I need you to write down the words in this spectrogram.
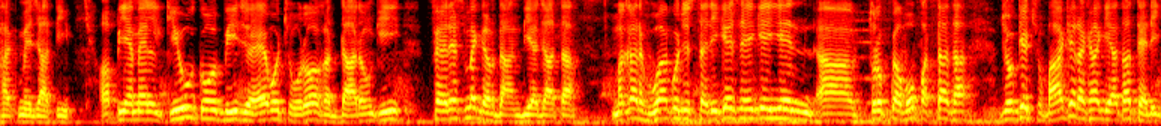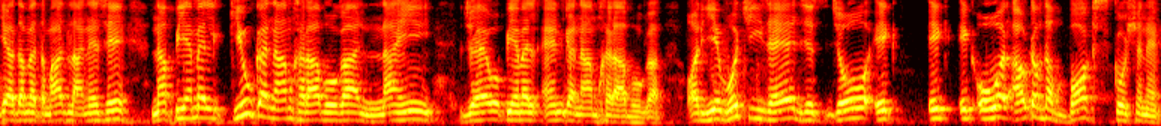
हक में जाती। और पीएमएलक्यू को भी जो है वो चोरों गद्दारों की फहरिस्त में गर्दान दिया जाता। मगर हुआ कुछ इस तरीके से कि ये तुरुप का वो पत्ता था जो कि छुपा के रखा गया था तहरीक अदम अतमाद लाने से। ना पी एम एल क्यू का नाम ख़राब होगा, ना ही जो है वो पी एम एल एन का नाम ख़राब होगा। और ये वो चीज़ है जिस, जो एक एक एक over out of the box question है।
